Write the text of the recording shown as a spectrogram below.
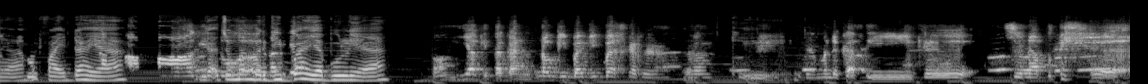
Ya, berfaedah ya. apa gitu cuman bergibah ya, Bul ya. Oh iya kita kan no gibah-gibah sekarang Eh, Oke. udah mendekati ke zona putih Eh.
